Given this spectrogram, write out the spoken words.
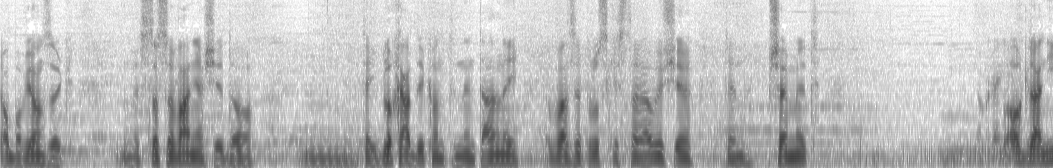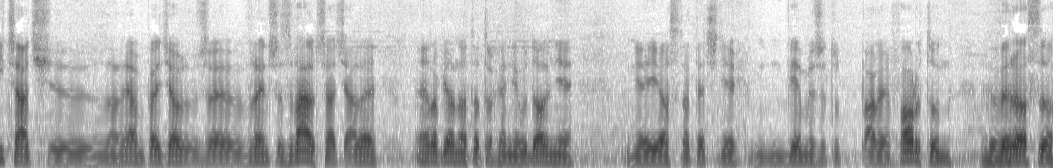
obowiązek stosowania się do tej blokady kontynentalnej władze pruskie starały się ten przemyt ograniczać, y, no ja bym powiedział, że wręcz zwalczać, ale robiono to trochę nieudolnie i ostatecznie wiemy, że tu parę fortun wyrosło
